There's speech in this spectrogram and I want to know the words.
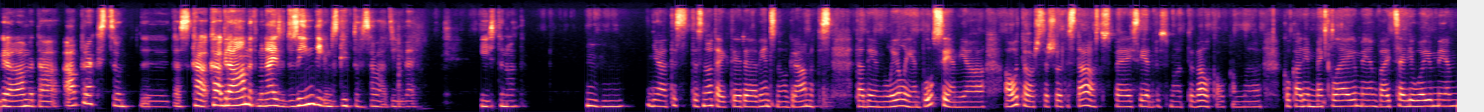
grāmatā apraksts un e, tas, kā, kā grāmata man aizved uz Indiju, un es gribu to savā dzīvē īstenot. Mm -hmm. Jā, tas, tas noteikti ir e, viens no grāmatas tādiem lieliem plusiem. Ja autors ar šo stāstu spējas iedvesmot vēl kaut, kam, e, kaut kādiem meklējumiem vai ceļojumiem,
